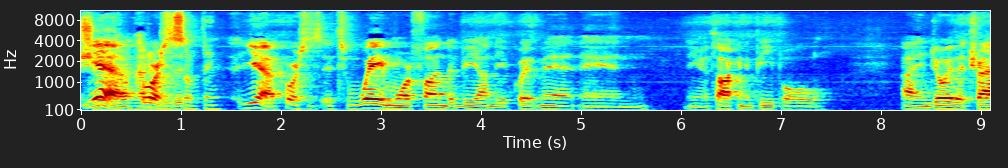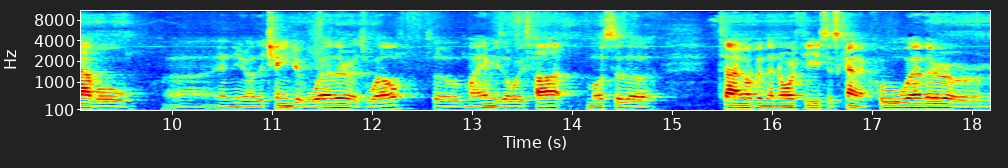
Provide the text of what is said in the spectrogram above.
show Yeah, them how course. to do It- something? Yeah, of course, it's, it's way more fun to be on the equipment and you know talking to people. I enjoy the travel uh, and you know the change of weather as well. So Miami's always hot. Most of the time up in the Northeast, it's kind of cool weather or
